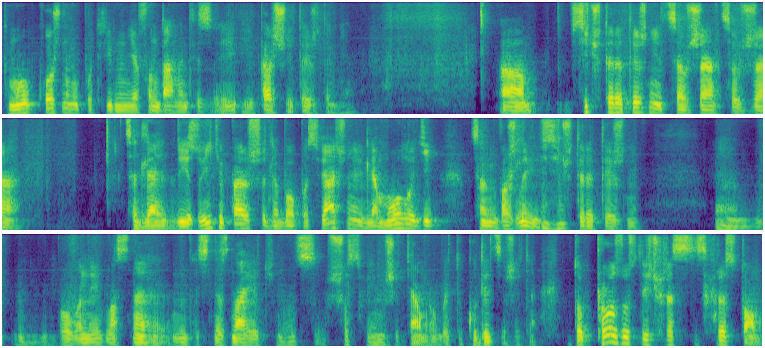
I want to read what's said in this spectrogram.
Тому кожному потрібен є фундамент і, і, перший тиждень. А, всі чотири тижні це вже, це вже це для єзуїтів перше, для богопосвячених, для молоді. Це важливі всі чотири тижні. Ем, Бо вони, власне, десь не знають, ну, що своїм життям робити, куди це життя. Тобто про зустріч з Христом.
